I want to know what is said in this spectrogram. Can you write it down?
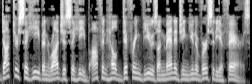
Dr. Sahib and Raja Sahib often held differing views on managing university affairs.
